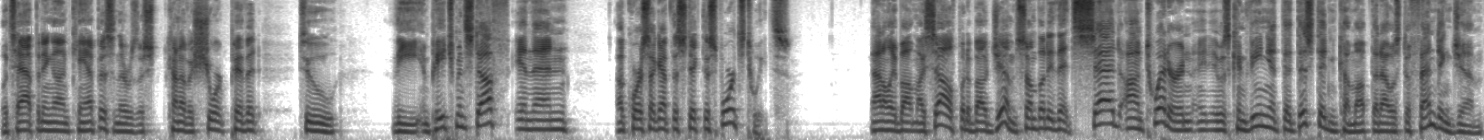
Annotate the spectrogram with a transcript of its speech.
what's happening on campus. And there was a kind of a short pivot to the impeachment stuff. And then of course, I got the stick to sports tweets, not only about myself, but about Jim. Somebody that said on Twitter, and it was convenient that this didn't come up, that I was defending Jim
